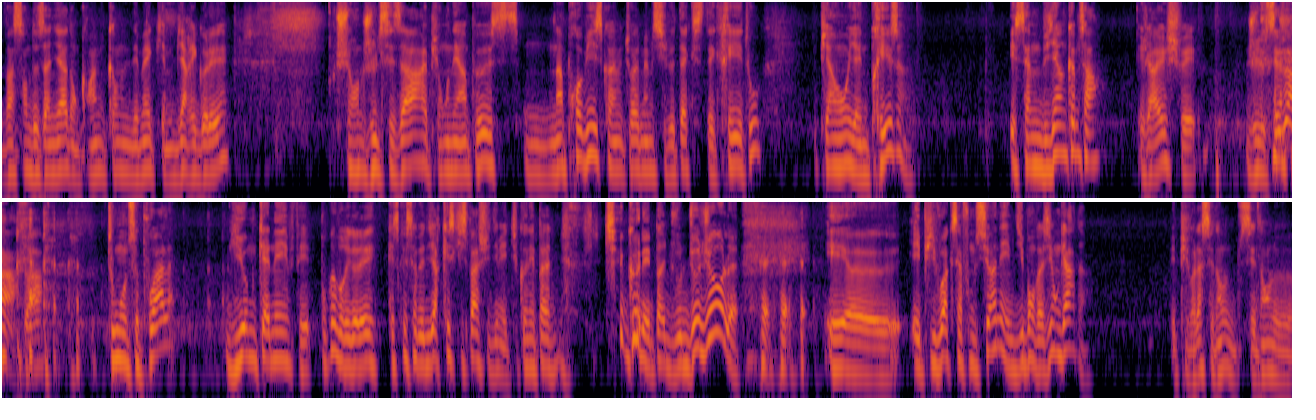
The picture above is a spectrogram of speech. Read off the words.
Vincent Dezania, donc quand même, quand même des mecs qui aiment bien rigoler. Je suis en Jules César, et puis on est un peu. On improvise quand même, tu vois, même si le texte est écrit et tout. Et puis à un moment, il y a une prise, et ça me vient comme ça. Et j'arrive, je fais Jules César, tu vois. Tout le monde se poile. Guillaume Canet fait Pourquoi vous rigolez? Qu'est-ce que ça veut dire? Qu'est-ce qui se passe? Je lui dis Mais tu connais pas, tu connais pas Jules Jules et, euh, et puis il voit que ça fonctionne et il me dit Bon, vas-y, on garde. Et puis voilà, c'est dans, le- c'est dans, le,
